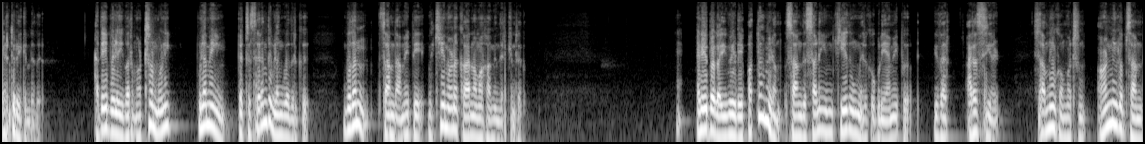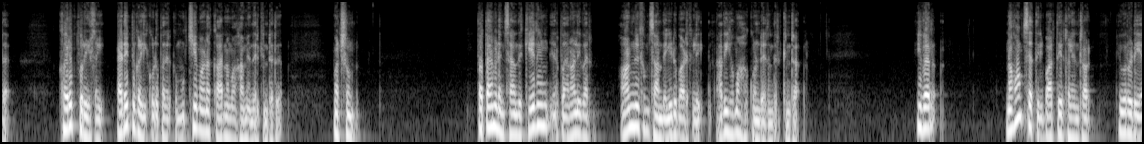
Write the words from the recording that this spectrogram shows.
எடுத்துரைக்கின்றது. அதேபோல இவர் மற்ற மொழி புலமையும் பெற்று சிறந்து விளங்குவதற்கு புதன் சார்ந்த அமைப்பே முக்கியமான காரணமாக அமைந்திருக்கின்றது. அதேபோல இவருடைய பத்தாம் இடம் சார்ந்த சனியும் கேதுவும் இருக்கக்கூடிய அமைப்பு. இவர் அரசியல் சமூகம் மற்றும் ஆன்மீகம் சார்ந்த கருப்பொருள்கள் படைப்புகளை கொடுப்பதற்கு முக்கியமான காரணமாக அமைந்திருக்கின்றது. மற்றும் பத்தாம் இடம் சார்ந்த கேதுவும் இருப்பதனால் இவர் ஆன்மீகம் சார்ந்த ஈடுபாடுகளை அதிகமாக கொண்டிருந்திருக்கின்றார். இவர் நவாம்சத்தில் பார்த்தீர்கள் என்றால் இவருடைய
